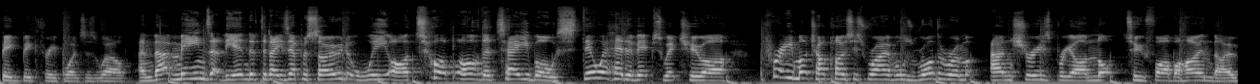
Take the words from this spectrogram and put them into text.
Big, big three points as well. And that means at the end of today's episode, we are top of the table, still ahead of Ipswich, who are pretty much our closest rivals. Rotherham and Shrewsbury are not too far behind though.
